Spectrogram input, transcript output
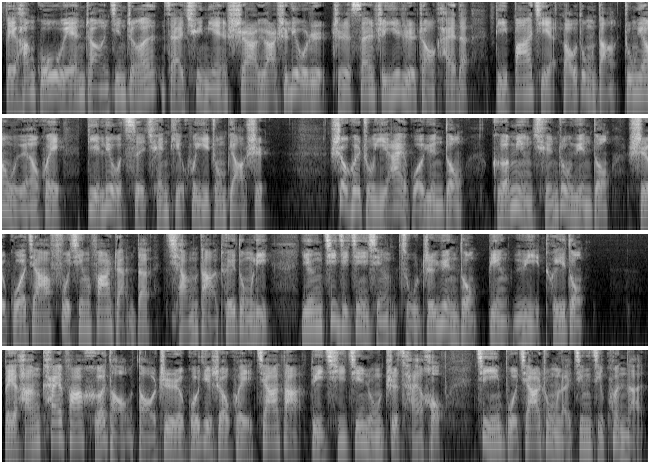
北韩国务委员长金正恩在去年十二月二十六日至三十一日召开的第八届劳动党中央委员会第六次全体会议中表示，社会主义爱国运动、革命群众运动是国家复兴发展的强大推动力，应积极进行组织运动并予以推动。北韩开发核岛导致国际社会加大对其金融制裁后，进一步加重了经济困难。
